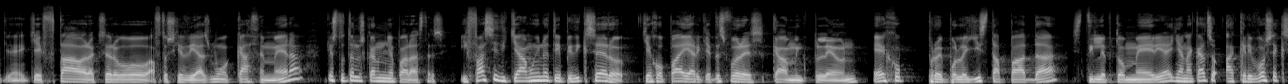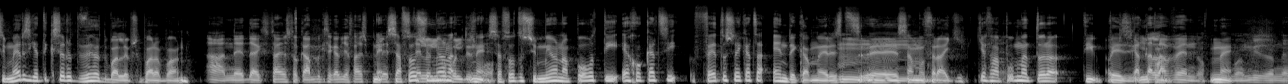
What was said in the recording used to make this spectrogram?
και- και 7 ώρα, ξέρω εγώ, αυτοσχεδιασμό κάθε μέρα και στο τέλος κάνουμε μια παράσταση. Η φάση δικιά μου είναι ότι επειδή ξέρω και έχω πάει αρκετές φορές coming πλέον, έχω προπολογίσει τα πάντα στη λεπτομέρεια για να κάτσω ακριβώς 6 μέρες γιατί ξέρω ότι δεν θα την παλέψω παραπάνω. Α, ναι, εντάξει, φτάνει στο κάμπινγκ σε κάποια φάση που Ναι, λες, σε, αυτό το θέλω σημείο, λίγο να- πολιτισμό. ναι, σε αυτό το σημείο να πω ότι έχω κάτσει. Φέτος έκατσα 11 μέρες ε, Σαμοθράκη. Και θα πούμε τώρα τι παίζει. Καταλαβαίνω. Λοιπόν, ναι. Νομίζω, ναι.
